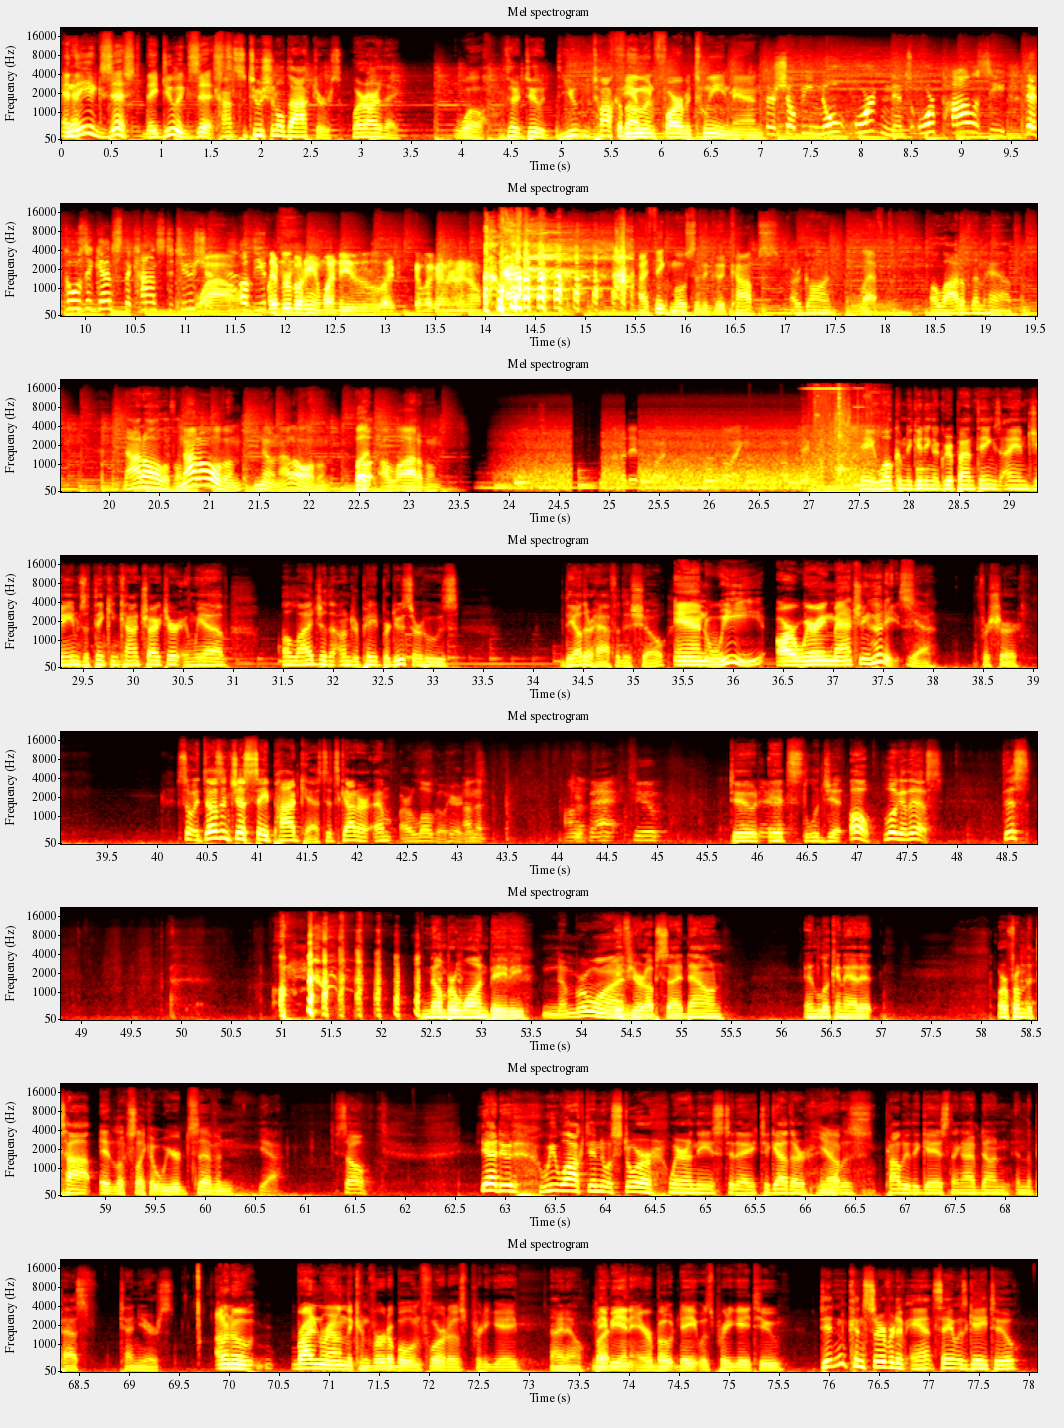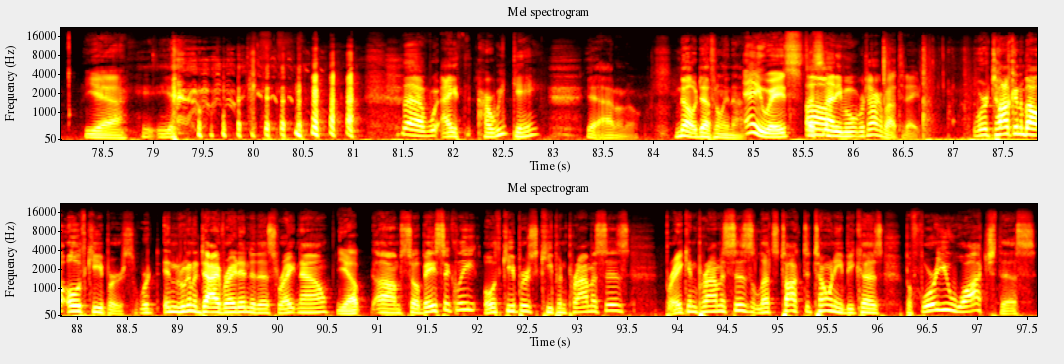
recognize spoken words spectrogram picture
And they exist. They do exist. Constitutional doctors, where are they? Whoa. They're, dude, you you talk Few about and far between, man. there shall be no ordinance or policy that goes against the Constitution Wow. of the Everybody in Wendy's is like looking at me right now. I think most of the good cops are gone. left. A lot of them have. Not all of them. Not all of them. No, not all of them. But Well- a lot of them. Hey, welcome to Getting a Grip on Things. I am James, the thinking contractor, and we have Elijah, the underpaid producer, who's the other half of this show. And we are wearing matching hoodies. Yeah, for sure. So it doesn't just say podcast; it's got our em- our logo here. It On is. the on the back too. Dude, it's legit. Oh, look at this. This number one, baby. Number one. If you're upside down and looking at it, or from the top, it looks like a weird seven. Yeah. So, yeah, dude, we walked into a store wearing these today together. And Yep. it was probably the gayest thing I've done in the past 10 years. I don't know. Riding around in the convertible in Florida was pretty gay. I know. But Maybe an airboat date was pretty gay too. didn't conservative Aunt say it was gay too? Yeah. Yeah. I, are we gay? yeah, I don't know. No, definitely not. Anyways, that's Um, not even what we're talking about today. We're talking about oath keepers. We're and we're going to dive right into this right now. Yep. Um, so basically, oath keepers keeping promises, breaking promises. Let's talk to Tony because before you watch this,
